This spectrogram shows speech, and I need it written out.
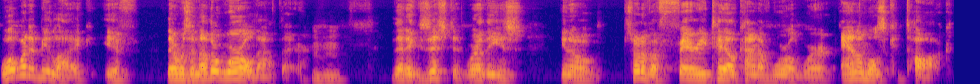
what would it be like if there was another world out there mm-hmm. that existed where these, you know, sort of a fairy tale kind of world where animals could talk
